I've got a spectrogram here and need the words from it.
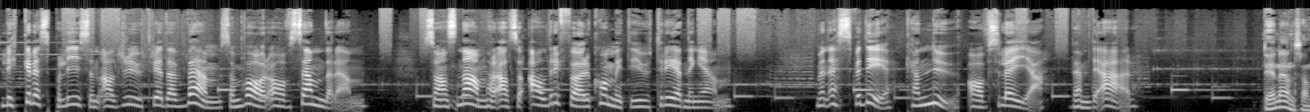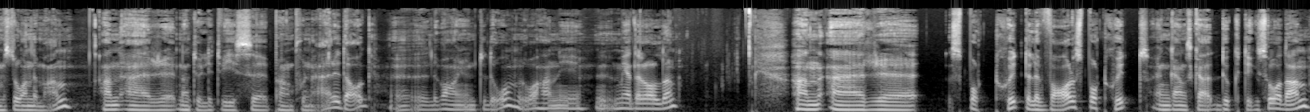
lyckades polisen aldrig utreda vem som var avsändaren. Så hans namn har alltså aldrig förekommit i utredningen. Men SvD kan nu avslöja vem det är. Det är en ensamstående man. Han är eh, naturligtvis eh, pensionär idag. Eh, det var han ju inte då, då var han i medelåldern. Han är sportskytt, eller var sportskytt, en ganska duktig sådan.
